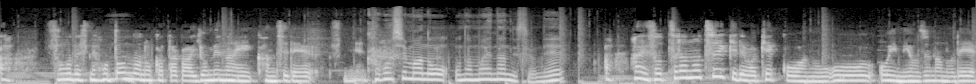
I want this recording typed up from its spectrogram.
あ、そうですね。ほとんどの方が読めない感じですね。鹿児島のお名前なんですよねあはいそちらの地域では結構あの多多い名字なので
